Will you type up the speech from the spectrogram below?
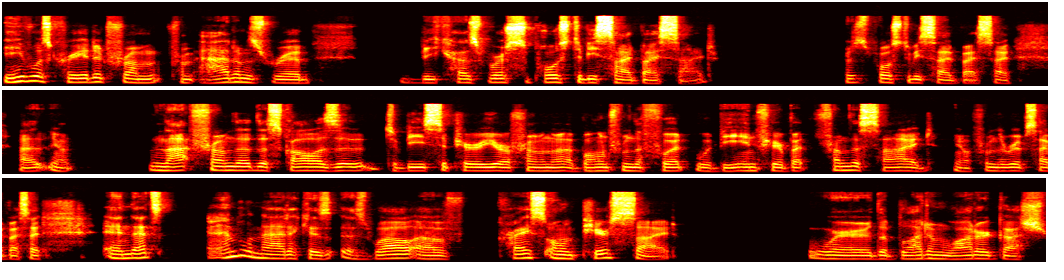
eve was created from from adam's rib because we're supposed to be side by side. We're supposed to be side by side. Uh, you know not from the the skull as a, to be superior or from a bone from the foot would be inferior but from the side you know from the rib side by side. And that's emblematic as as well of christ's own pierced side where the blood and water gush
